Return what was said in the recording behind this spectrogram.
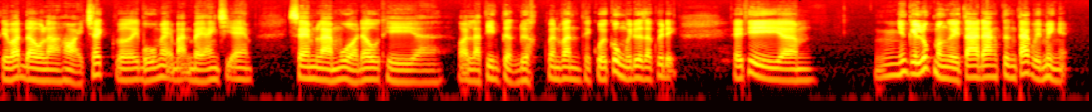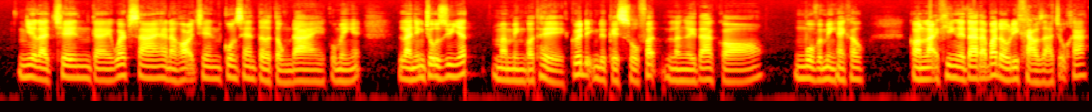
thì bắt đầu là hỏi check với bố mẹ bạn bè anh chị em xem là mua ở đâu thì uh, gọi là tin tưởng được vân vân. Thì cuối cùng mới đưa ra quyết định. Thế thì uh, những cái lúc mà người ta đang tương tác với mình ấy, như là trên cái website hay là gọi trên call center tổng đài của mình ấy là những chỗ duy nhất mà mình có thể quyết định được cái số phận là người ta có mua với mình hay không. Còn lại khi người ta đã bắt đầu đi khảo giá chỗ khác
